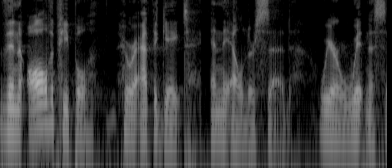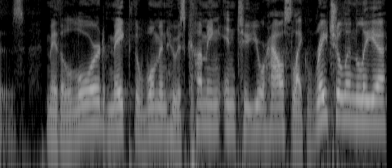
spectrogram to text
Then all the people who were at the gate and the elders said, We are witnesses. May the Lord make the woman who is coming into your house like Rachel and Leah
